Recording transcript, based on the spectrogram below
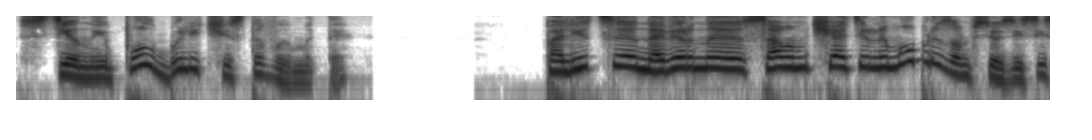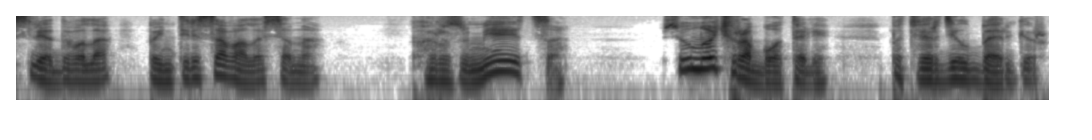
Стены и пол были чисто вымыты. «Полиция, наверное, самым тщательным образом все здесь исследовала», — поинтересовалась она. «Разумеется. Всю ночь работали», — подтвердил Бергер.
